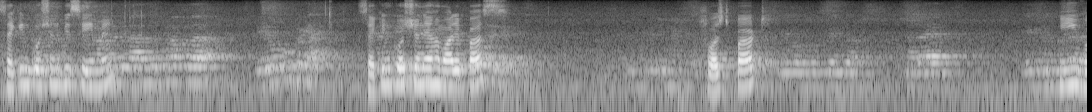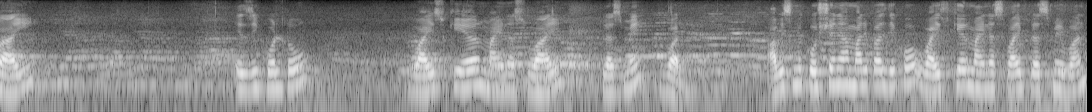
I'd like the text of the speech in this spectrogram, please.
सेकंड क्वेश्चन भी सेम है। सेकेंड क्वेश्चन है हमारे पास। First part P Y is equal to Y square minus Y plus में वन अब इसमें क्वेश्चन है हमारे पास, देखो Y square minus Y plus में वन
